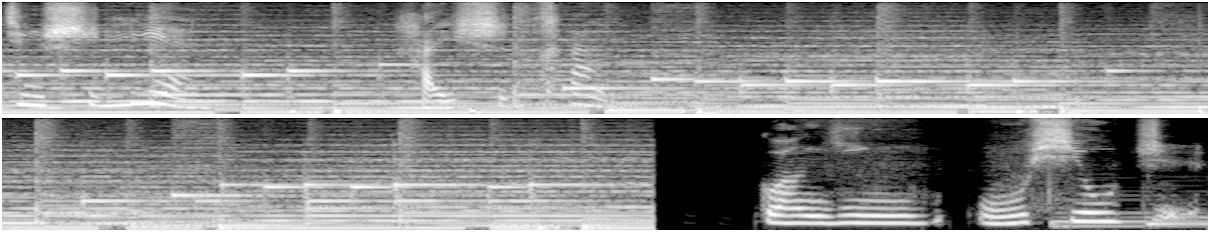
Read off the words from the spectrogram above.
竟是恋还是叹？光阴无休止，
